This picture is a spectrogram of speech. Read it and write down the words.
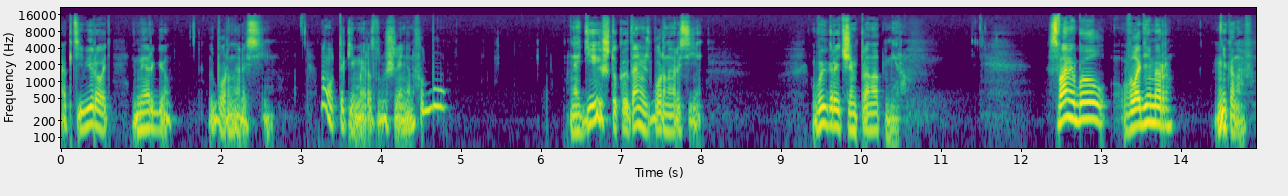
активировать энергию сборной России. Ну, вот такие мои размышления на футбол. Надеюсь, что когда-нибудь сборная России выиграет чемпионат мира. С вами был Владимир Никонов.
